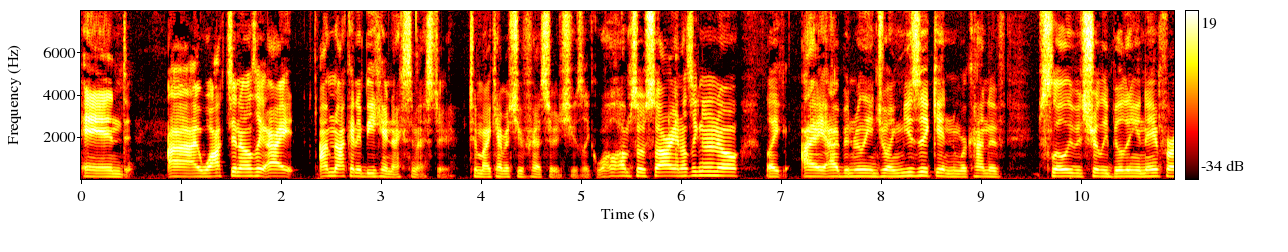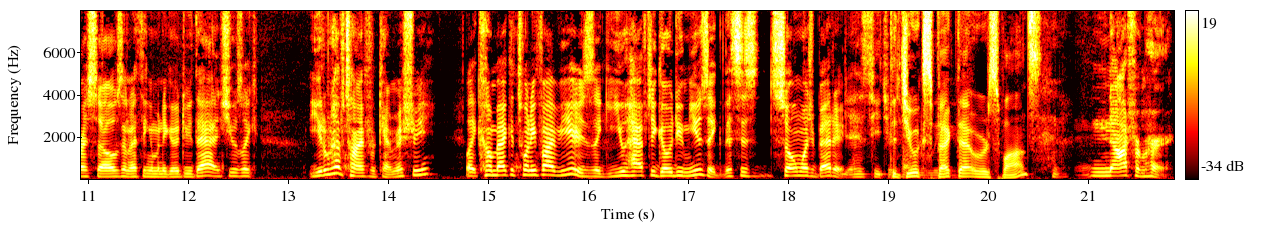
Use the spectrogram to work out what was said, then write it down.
and I walked in, I was like, all right, I'm not going to be here next semester. To my chemistry professor, and she was like, well, I'm so sorry. And I was like, no, no, no. Like, I I've been really enjoying music, and we're kind of slowly but surely building a name for ourselves, and I think I'm going to go do that. And she was like, you don't have time for chemistry. Like, come back in 25 years. Like, you have to go do music. This is so much better. Yeah, his teacher. Did you expect that response? Not from her.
